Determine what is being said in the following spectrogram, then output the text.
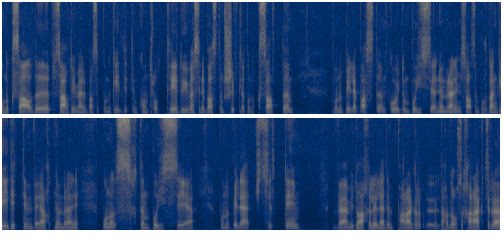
Bunu qısaldıb, sağ düyməni basıb bunu qeyd etdim. Ctrl T düyməsini bastım, Shift ilə bunu qısaltdım. Bunu belə bastım, qoydum bu hissəyə, nömrəni misal üçün buradan qeyd etdim və yaxud nömrəni bunu sıxdım bu hissəyə. Bunu belə kiçiltdim və müdaxilə elədim paraqraf, e, daha doğrusu xarakterə.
